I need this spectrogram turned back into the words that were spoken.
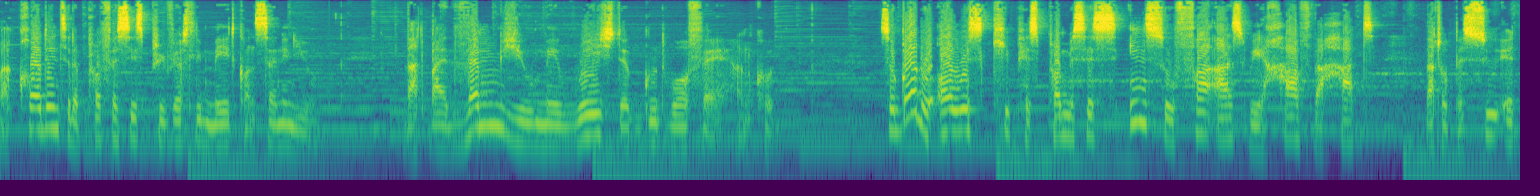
according to the prophecies previously made concerning you, that by them you may wage the good warfare. Unquote. So God will always keep his promises insofar as we have the heart that will pursue it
